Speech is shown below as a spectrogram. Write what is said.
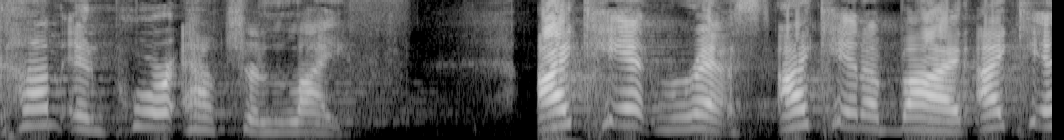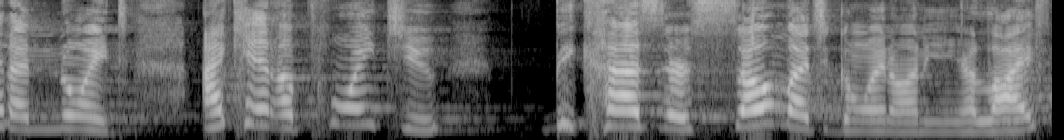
Come and pour out your life. I can't rest. I can't abide. I can't anoint. I can't appoint you because there's so much going on in your life.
